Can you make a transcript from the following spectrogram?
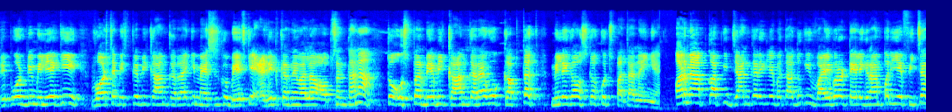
रिपोर्ट भी मिली है कि व्हाट्सएप इस पर भी काम कर रहा है कि मैसेज को भेज के एडिट करने वाला ऑप्शन था ना तो उस पर भी अभी काम कर रहा है, वो कब तक मिलेगा उसका कुछ पता नहीं है। और मैं आपको आपकी जानकारी के लिए बता दूँ कि वाइबर और टेलीग्राम पर ये फीचर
